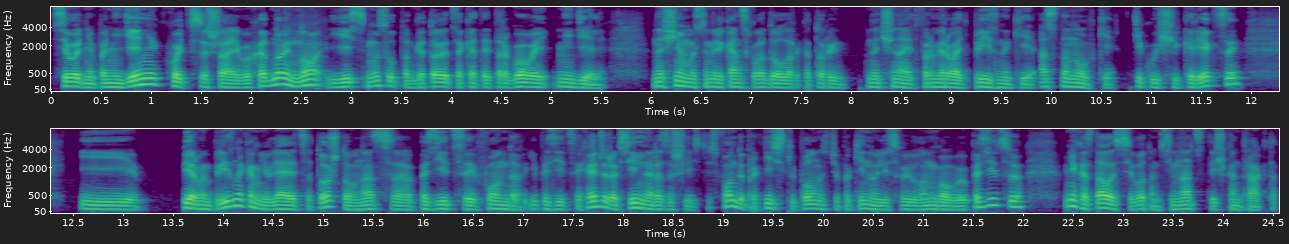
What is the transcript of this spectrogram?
Сегодня понедельник, хоть в США и выходной, но есть смысл подготовиться к этой торговой неделе. Начнем мы с американского доллара, который начинает формировать признаки остановки текущей коррекции. И Первым признаком является то, что у нас э, позиции фондов и позиции хеджеров сильно разошлись. То есть фонды практически полностью покинули свою лонговую позицию. У них осталось всего там 17 тысяч контрактов.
